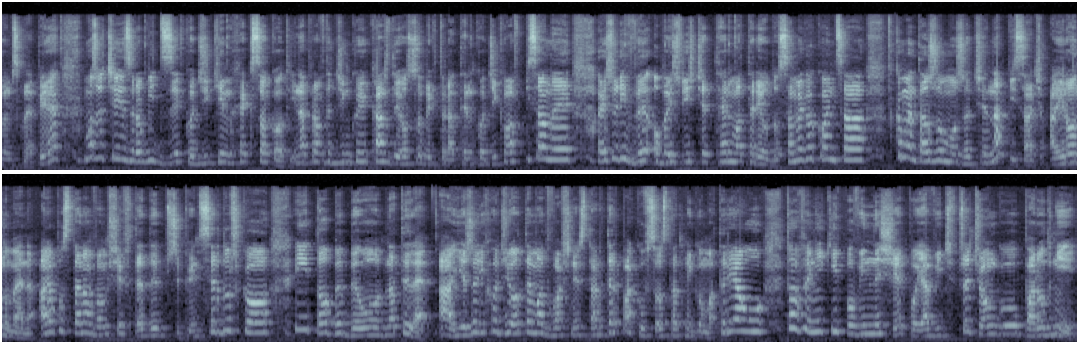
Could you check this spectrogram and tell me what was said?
Fortnite sklepie, możecie je zrobić z kodzikiem Hexokod i naprawdę dziękuję każdej osobie, która ten kodzik ma wpisany, a jeżeli wy obejrzeliście ten materiał do samego końca, w komentarzu możecie napisać Ironman, a ja postaram wam się wtedy przypiąć serduszko i to by było na tyle. A jeżeli chodzi o temat właśnie starter packów z ostatniego materiału, to wyniki powinny się pojawić w przeciągu paru dni.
